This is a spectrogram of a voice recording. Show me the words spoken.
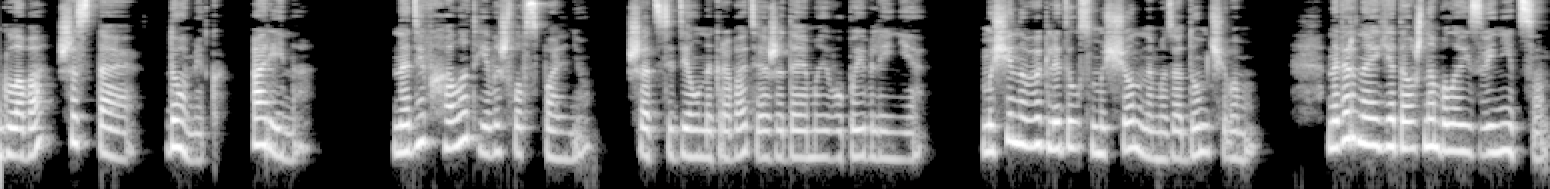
Глава шестая. Домик. Арина. Надев халат, я вышла в спальню. Шат сидел на кровати, ожидая моего появления. Мужчина выглядел смущенным и задумчивым. Наверное, я должна была извиниться,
